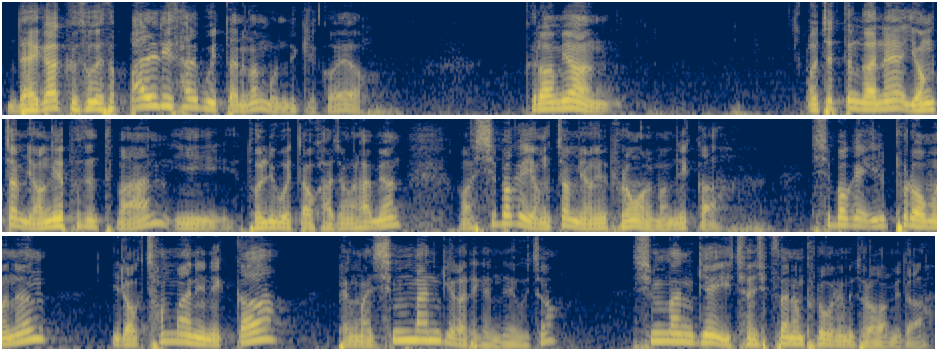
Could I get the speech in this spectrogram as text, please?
내가 그 속에서 빨리 살고 있다는 건 못 느낄 거예요. 그러면 어쨌든 간에 0.01%만 이 돌리고 있다고 가정을 하면 어, 10억의 0.01%면 얼마입니까? 10억의 1%면 1억 1000만이니까 100만 10만 개가 되겠네요. 그죠? 10만 개 2014년 프로그램이 들어갑니다.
